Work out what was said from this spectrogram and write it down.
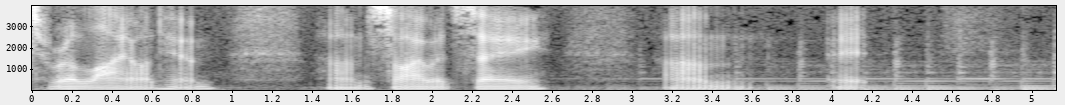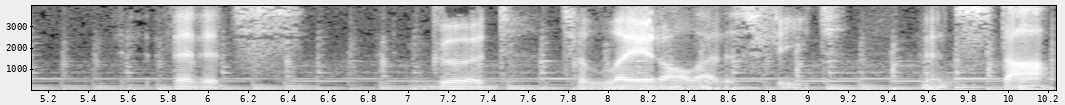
to rely on Him. Um, so I would say um, it, that it's good to lay it all at His feet and stop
